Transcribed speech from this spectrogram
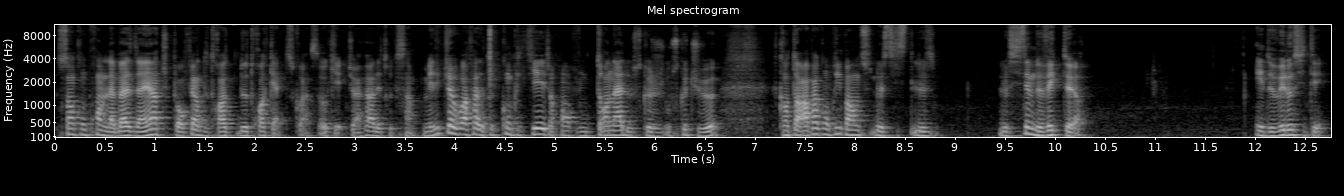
sans comprendre la base derrière, tu peux en faire 2, 3, 2, 3 4. Quoi. Ok, tu vas faire des trucs simples. Mais dès que tu vas vouloir faire des trucs compliqués, tu vas une tornade ou ce que, ou ce que tu veux, quand tu n'auras pas compris, par exemple, le, le, le, système de vecteurs et de vélocité,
